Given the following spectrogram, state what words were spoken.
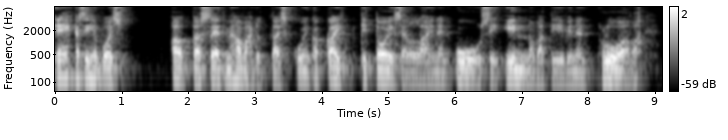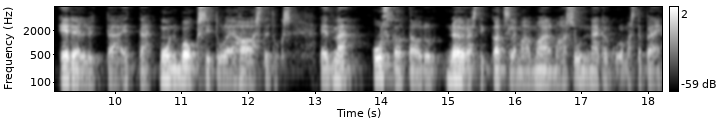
Ehkä siihen voisi auttaa se, että me havahduttaisiin, kuinka kaikki toisenlainen, uusi, innovatiivinen, luova edellyttää, että mun boksi tulee haastetuksi. Että mä uskaltaudun nöyrästi katselemaan maailmaa sun näkökulmasta päin.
